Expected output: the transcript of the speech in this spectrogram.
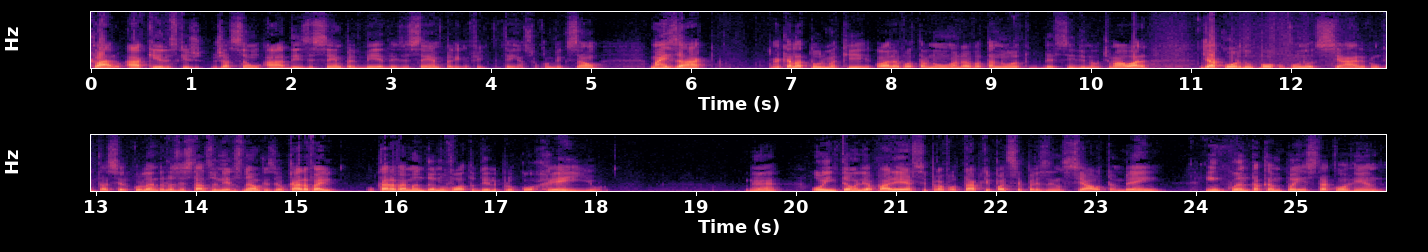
Claro, há aqueles que já são A desde sempre, B desde sempre, enfim, tem a sua convicção, mas há aquela turma que, ora vota num, ora vota no outro, decide na última hora, de acordo um pouco com o noticiário, com o que está circulando. Nos Estados Unidos, não, quer dizer, o cara vai, o cara vai mandando o voto dele para o correio, né? ou então ele aparece para votar, porque pode ser presencial também, enquanto a campanha está correndo.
